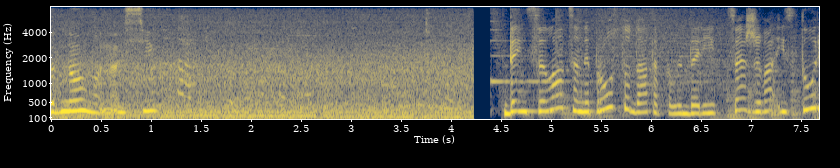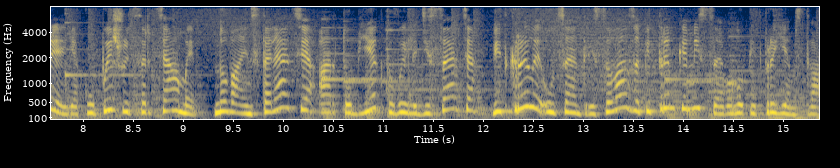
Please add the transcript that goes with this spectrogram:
Одного на всіх. День села це не просто дата в календарі, це жива історія, яку пишуть серцями. Нова інсталяція, арт-об'єкт у вигляді серця відкрили у центрі села за підтримки місцевого підприємства.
